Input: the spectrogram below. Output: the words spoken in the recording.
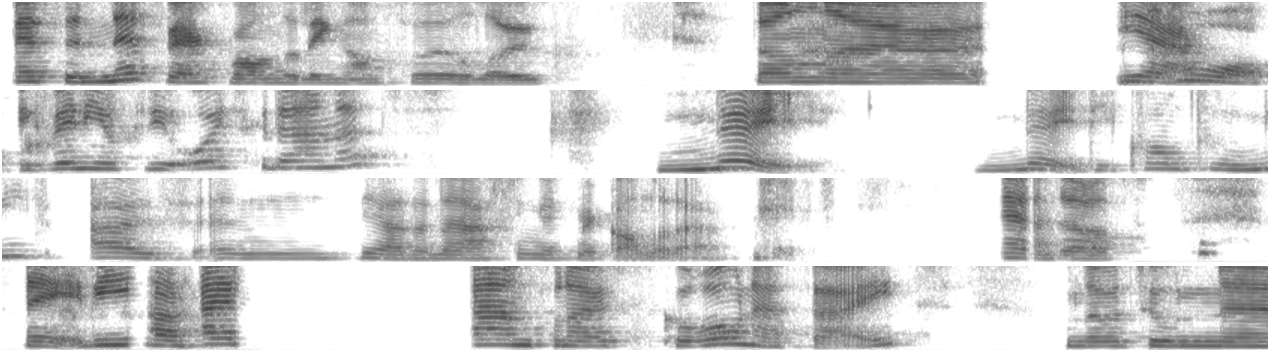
Met een netwerkwandeling altijd heel leuk. Dan, uh, ja, ik weet niet of je die ooit gedaan hebt. Nee, nee, die kwam toen niet uit. En ja, daarna ging ik naar Canada. Ja, dat. Nee, die is eigenlijk aan vanuit de coronatijd. Omdat we toen uh,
